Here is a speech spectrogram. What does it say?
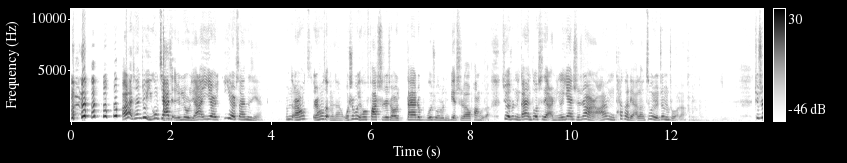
俺俩现在就一共加起来就六十斤，俺俩一人一人三十斤。然后，然后怎么的？我是不是以后发吃的时候，大家就不会说说你别吃了，要胖死了？就得说你赶紧多吃点儿，你个厌食症啊，哎你太可怜了，这不也这么说了？就是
